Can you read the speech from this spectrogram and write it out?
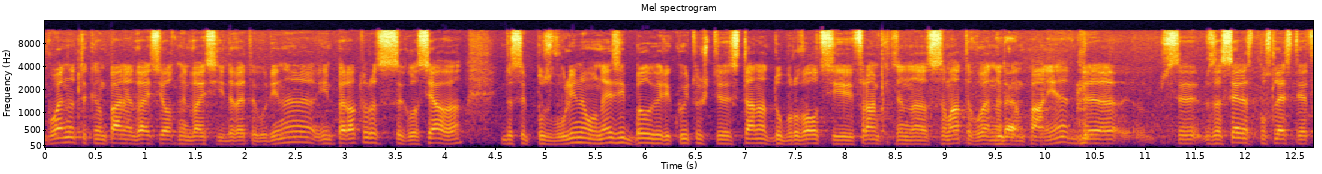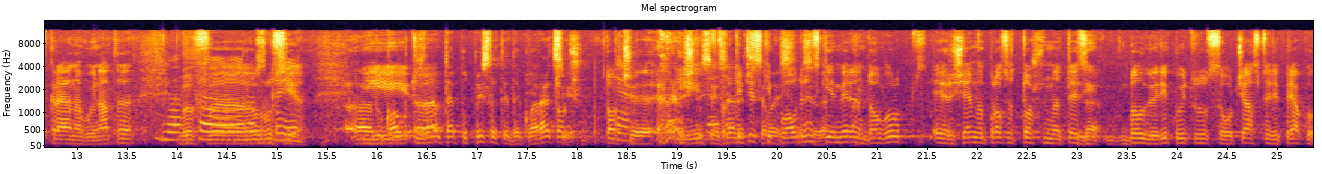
военната кампания 28-29 година императора се съгласява да се позволи на онези българи, които ще станат доброволци в рамките на самата военна Да. кампания, да се заселят в последствие в края на войната В, в. Русия. А, И, Доколкото знам, те подписвате декларации. Точно, точно. Че И ще се фактически. Одринския мирен договор е решен въпросът точно на тези Да. българи, които са участвали пряко.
